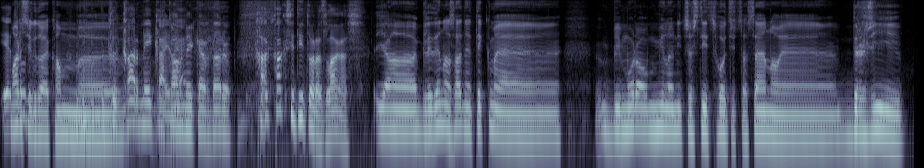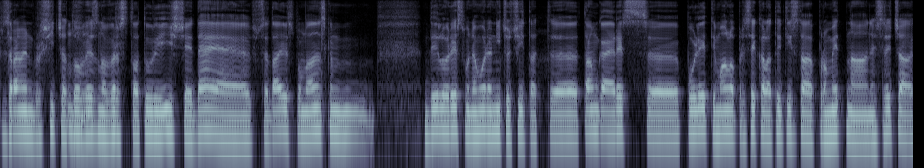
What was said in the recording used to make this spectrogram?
je. Mar si kdo je kam. Uh, kar nekaj. Kam ne? nekaj vdaril. Kako kak si ti to razlagaš? Ja, glede na zadnje tekme. Bi moral Milan čestiti, hočica, vseeno je, drži zraven vršiča to uh mhm. -huh. vezno vrsto, tudi išče ideje, sedaj v spomladanskem delu res mu ne more nič očitati. Eh, tam ga je res eh, poleti malo presekala tudi tista prometna nesreča,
